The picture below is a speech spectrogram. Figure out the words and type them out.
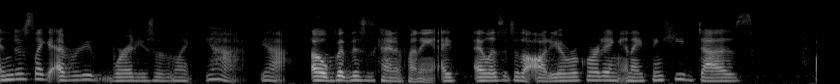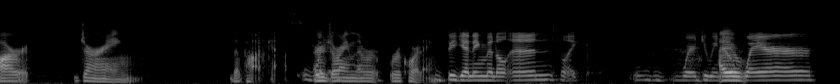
and just like every word he says, I'm like, yeah, yeah. Oh, but this is kind of funny. I I listened to the audio recording, and I think he does fart during the podcast or during the re- recording. Beginning, middle, end. Like, where do we I- know where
